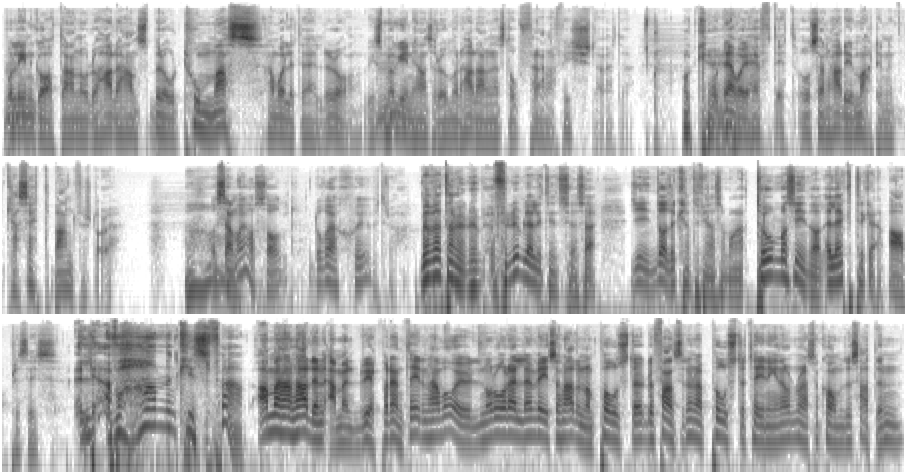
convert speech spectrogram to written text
på Lindgatan och då hade hans bror Thomas, han var lite äldre då. Vi smög in i hans rum och då hade han en stor frän affisch där vet du. Okej. Och det var ju häftigt. Och sen hade ju Martin ett kassettband förstår du. Och sen var jag såld. Då var jag sju tror jag. Men vänta nu, för nu blir jag lite intresserad så här. Jindal, det kan inte finnas så många. Thomas Jindal, elektrikern. Ja, precis. Eller, var han en Kiss-fan? Ja men han hade en, ja men du vet på den tiden, han var ju några år äldre än vi så han hade någon poster. Då fanns det den här postertidningen och de där som kom. Det satt en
